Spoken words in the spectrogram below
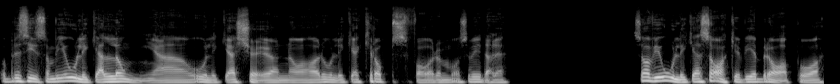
Och precis som vi är olika långa och olika kön och har olika kroppsform och så vidare. Så har vi olika saker vi är bra på.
